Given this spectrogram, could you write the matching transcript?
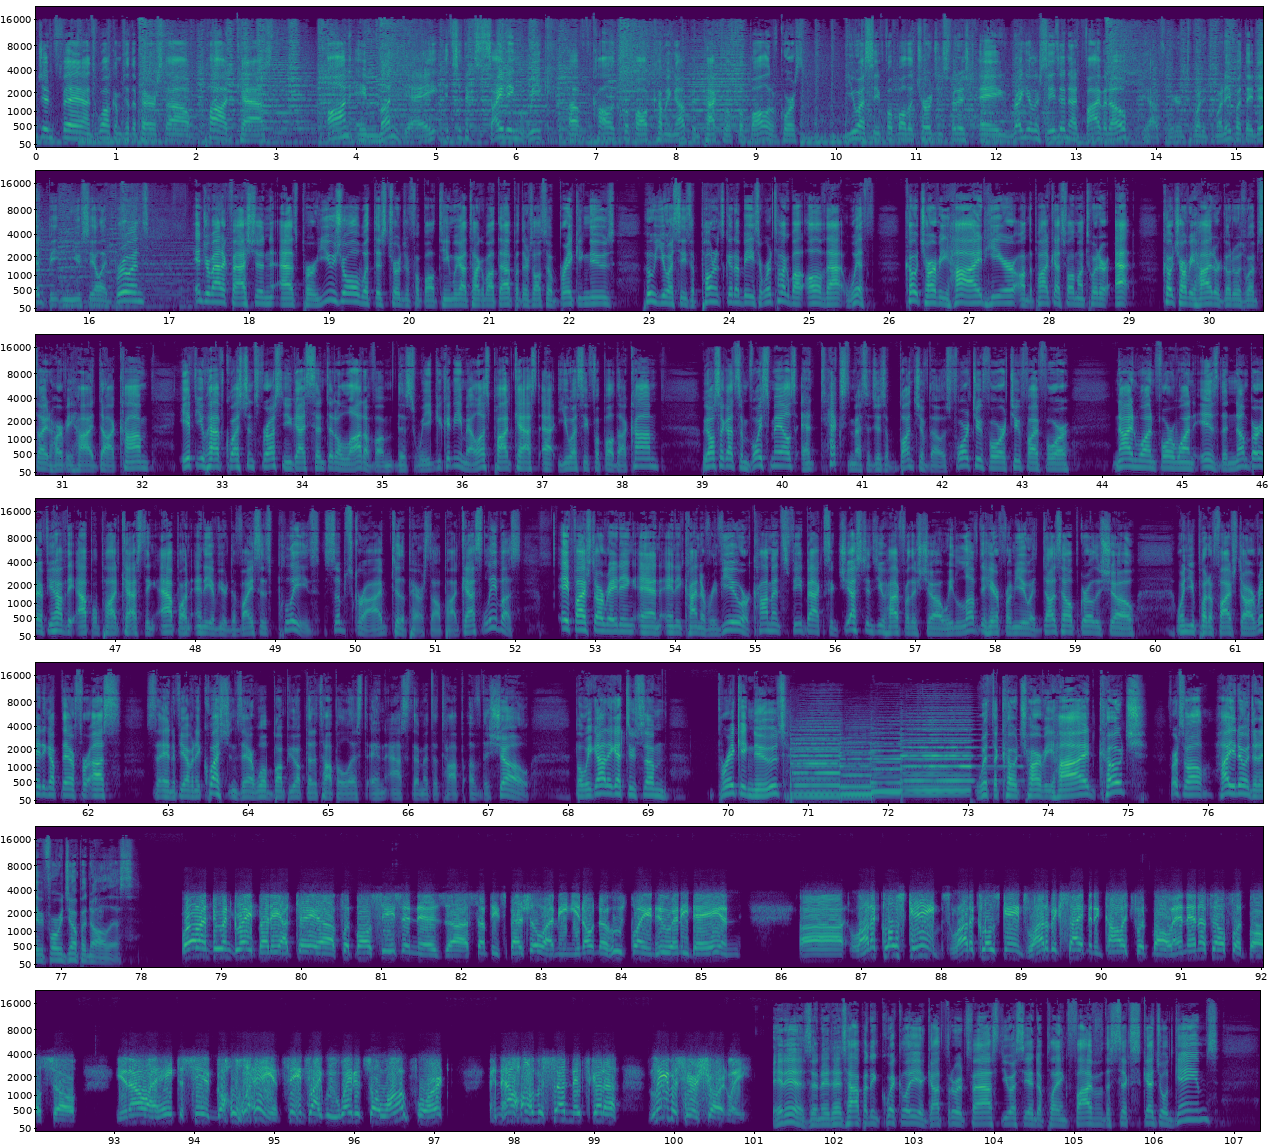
Trojan fans. Welcome to the Peristyle Podcast. On a Monday, it's an exciting week of college football coming up in Pac 12 football. And of course, USC football. The Trojans finished a regular season at 5 0. Yeah, it's weird 2020, but they did, beating UCLA Bruins in dramatic fashion, as per usual with this Trojan football team. We got to talk about that, but there's also breaking news who USC's opponent's going to be. So we're going to talk about all of that with Coach Harvey Hyde here on the podcast. Follow him on Twitter at Coach Harvey Hyde or go to his website, harveyhyde.com. If you have questions for us, and you guys sent in a lot of them this week, you can email us, podcast at uscfootball.com. We also got some voicemails and text messages, a bunch of those. 424 254 9141 is the number. If you have the Apple Podcasting app on any of your devices, please subscribe to the Peristyle Podcast. Leave us a five star rating and any kind of review or comments, feedback, suggestions you have for the show. We love to hear from you. It does help grow the show when you put a five star rating up there for us. And if you have any questions there, we'll bump you up to the top of the list and ask them at the top of the show. But we got to get to some breaking news with the coach Harvey Hyde. Coach, first of all, how you doing today before we jump into all this? Well, I'm doing great, buddy. I tell you, uh, football season is uh, something special. I mean, you don't know who's playing who any day, and uh, a lot of close games, a lot of close games, a lot of excitement in college football and NFL football. So, you know, I hate to see it go away. It seems like we waited so long for it, and now all of a sudden it's going to leave us here shortly. It is, and it is happening quickly. It got through it fast. USC ended up playing five of the six scheduled games.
